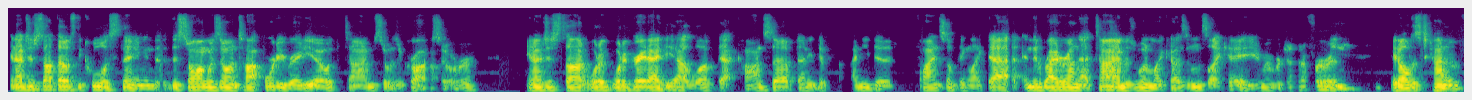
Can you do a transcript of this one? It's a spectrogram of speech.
And I just thought that was the coolest thing. And the, the song was on top 40 radio at the time. So it was a crossover. And I just thought, what a, what a great idea. I love that concept. I need to, I need to find something like that. And then right around that time is when my cousin was like, Hey, you remember Jennifer? And it all just kind of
